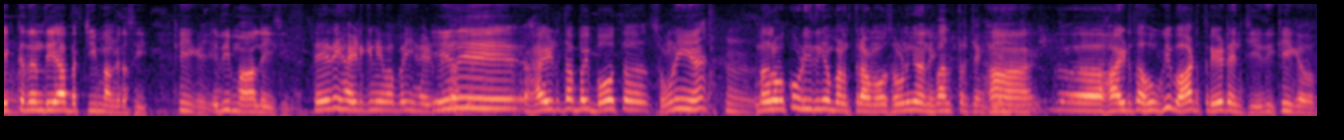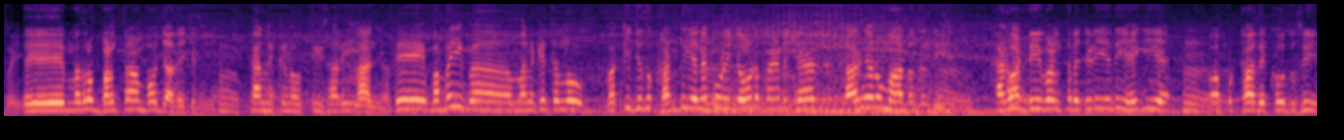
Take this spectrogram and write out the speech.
ਇੱਕ ਦਿਨ ਦੀ ਆ ਬੱਚੀ ਮੰਗਰ ਸੀ। ਠੀਕ ਹੈ ਜੀ। ਇਹਦੀ ਮਾਂ ਲਈ ਸੀ ਮੈਂ। ਤੇ ਇਹਦੀ ਹਾਈਟ ਕਿੰਨੀ ਬਾਬਾ ਜੀ? ਹਾਈਟ ਇਹਦੀ ਹਾਈਟ ਤਾਂ ਬਈ ਬਹੁਤ ਸੋਹਣੀ ਹੈ। ਮਤਲਬ ਘੋੜੀ ਦੀਆਂ ਬਣਤਰਾਂ ਬਹੁਤ ਸੋਹਣੀਆਂ ਨੇ। ਬੰਤਰ ਚੰਗੀ ਹਾਂ ਹਾਈਟ ਤਾਂ ਹੋਊਗੀ 62 63 ਇੰਚ ਇਹਦੀ। ਠੀਕ ਆ ਬਾਬਾ ਜੀ। ਤੇ ਮਤਲਬ ਬਣਤਰਾਂ ਬਹੁਤ ਜ਼ਿਆਦਾ ਚੰਗੀਆਂ ਹੂੰ, ਕੰਨ ਕਨੌਤੀ ਸਾਰੀ। ਤੇ ਬਾਬਾ ਜੀ ਮੰਨ ਕੇ ਚੱਲੋ ਬਾਕੀ ਜਦੋਂ ਖੜਦੀ ਹੈ ਨਾ ਘੋੜੀ 64 65 66 ਸਾਰੀਆਂ ਨੂੰ ਮਾਤ ਦਿੰਦੀ ਹੈ। ਬਾਡੀ ਬਣਤਰ ਜਿਹੜੀ ਇਹਦੀ ਹੈਗੀ ਹੈ ਉਹ ਪੁੱਠਾ ਦੇਖੋ ਤੁਸੀਂ।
